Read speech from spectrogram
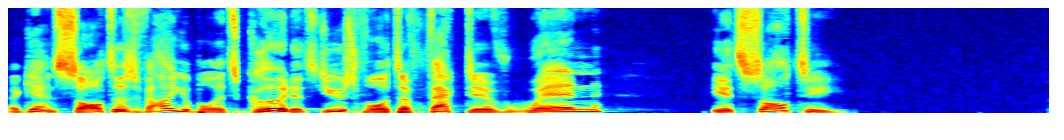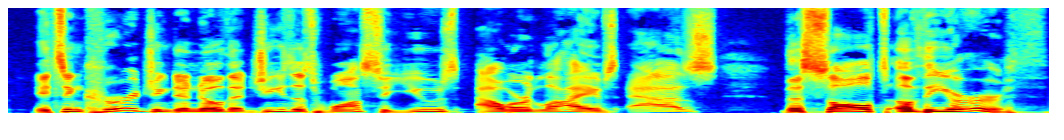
Again, salt is valuable, it's good, it's useful, it's effective when it's salty. It's encouraging to know that Jesus wants to use our lives as the salt of the earth,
